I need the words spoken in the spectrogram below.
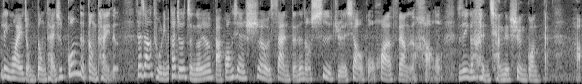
另外一种动态是光的动态的。在这张图里面，它就是整个就是把光线射散的那种视觉效果画的非常的好哦，就是一个很强的炫光感。好，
